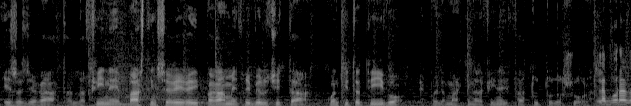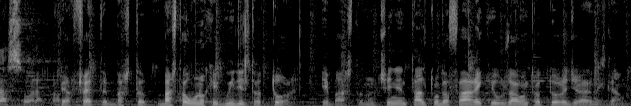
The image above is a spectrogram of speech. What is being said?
esagerata. Alla fine basta inserire i parametri velocità, quantitativo e poi la macchina alla fine fa tutto da sola. Lavora da sola proprio. Perfetto, basta, basta uno che guidi il trattore e basta, non c'è nient'altro da fare che usare un trattore e girare nel campo.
